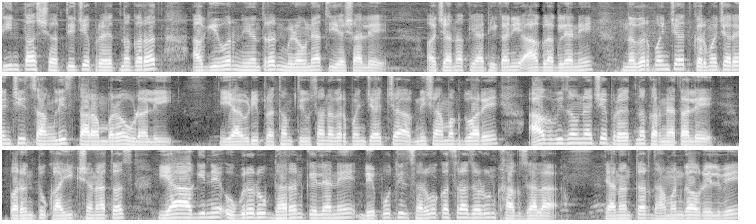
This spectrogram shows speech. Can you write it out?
तीन तास शर्तीचे प्रयत्न करत आगीवर नियंत्रण मिळवण्यात यश आले. अचानक या ठिकाणी आग लागल्याने नगरपंचायत कर्मचाऱ्यांची चांगलीच तारांबरं उडाली. यावेळी प्रथम तिवसा नगरपंचायतच्या अग्निशामकद्वारे आग विझवण्याचे प्रयत्न करण्यात आले. परंतु काही क्षणातच या आगीने उग्र रूप धारण केल्याने डेपोतील सर्व कचरा जळून खाक झाला. त्यानंतर धामणगाव रेल्वे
